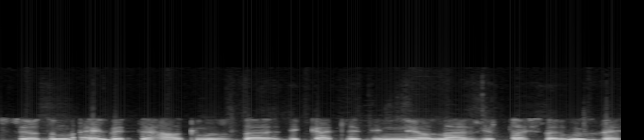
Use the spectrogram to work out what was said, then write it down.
istiyordum. Elbette halkımız da dikkatle dinliyorlar yurttaşlarımız ve e,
